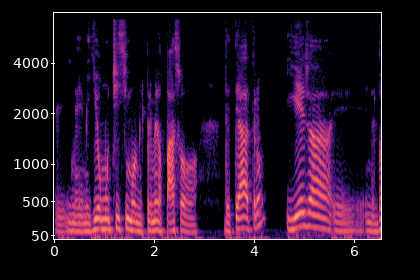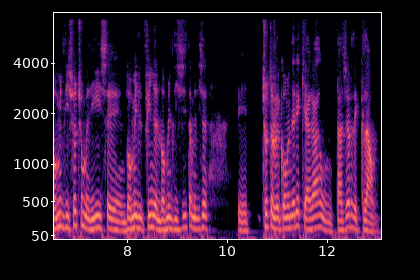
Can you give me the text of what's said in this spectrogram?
y me, me, guió muchísimo en mis primeros pasos de teatro y ella eh, en el 2018 me dice, en 2000, fin del 2017 me dice, eh, yo te recomendaría que hagas un taller de clown,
